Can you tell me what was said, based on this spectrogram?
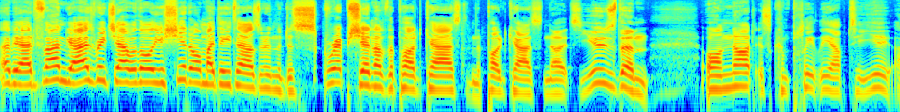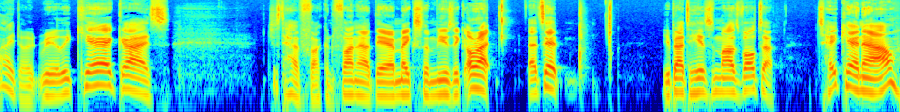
Hope you had fun, guys. Reach out with all your shit. All my details are in the description of the podcast and the podcast notes. Use them or not. It's completely up to you. I don't really care, guys. Just have fucking fun out there and make some music. All right, that's it. You're about to hear some Mars Volta. Take care now.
